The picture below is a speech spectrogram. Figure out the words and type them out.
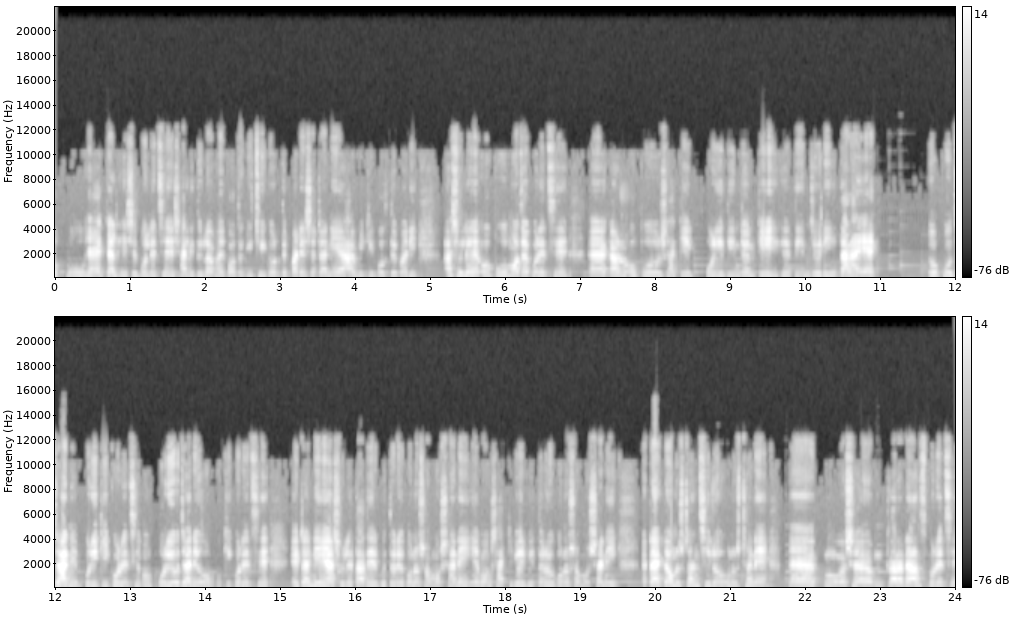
অপু একগাল হেসে বলেছে, শালিদুল্লাহ ভাই কত কিছুই করতে পারে, সেটা নিয়ে আমি কি বলতে পারি? আসলে অপু মজা করেছে কারণ অপু, সাকিব, পরি তিনজনকেই, তিনজনই তারা এক অপু জানে পরি কি করেছে এবং পরিও জানে অপু কি করেছে। এটা নিয়ে আসলে তাদের ভিতরে কোনো সমস্যা নেই এবং সাকিবের ভিতরেও কোনো সমস্যা নেই। এটা একটা অনুষ্ঠান ছিল। অনুষ্ঠানে তারা ডান্স করেছে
